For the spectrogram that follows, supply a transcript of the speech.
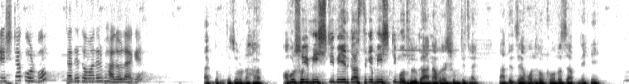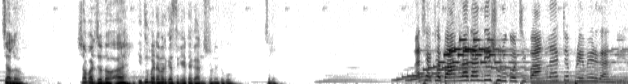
চেষ্টা করব যাতে তোমাদের ভালো লাগে। একদম তো চলো না অবশ্যই মিষ্টি মেয়ের কাছ থেকে মিষ্টি মধুর গান আমরা শুনতে চাই তাতে যেমন হোক কোনো চাপ নেই। চলো সবার জন্য ইতু ম্যাডামের কাছ থেকে একটা গান শুনে দেবো চলো। আচ্ছা একটা বাংলা গান দিয়ে শুরু করছি বাংলা একটা প্রেমের গান দিয়ে।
